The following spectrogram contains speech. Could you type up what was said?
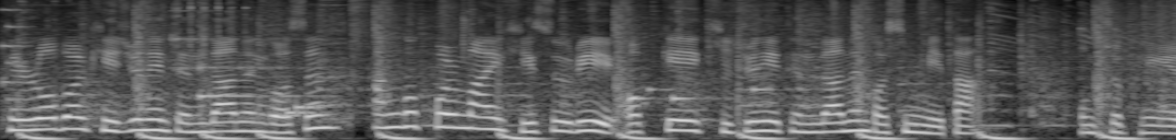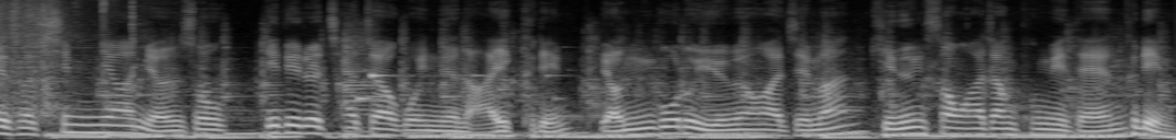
글로벌 기준이 된다는 것은 한국 폴마의 기술이 업계의 기준이 된다는 것입니다. 홈쇼핑에서 10년 연속 1위를 차지하고 있는 아이크림, 연고로 유명하지만 기능성 화장품이 된 크림,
